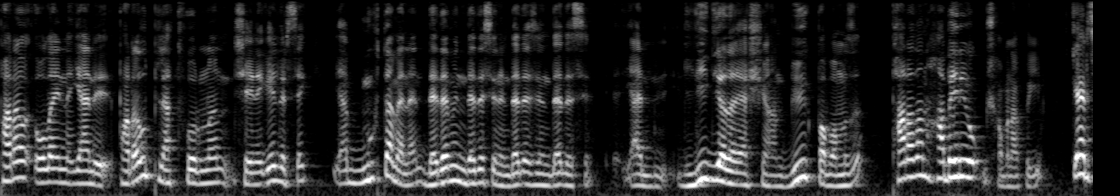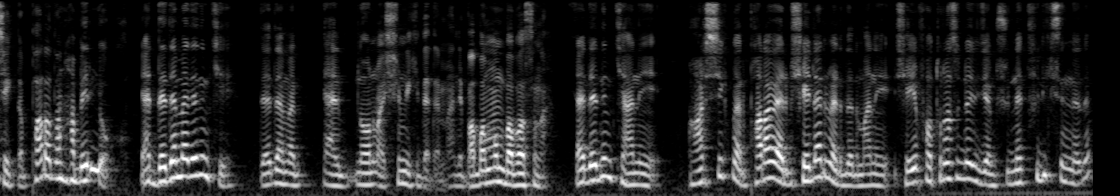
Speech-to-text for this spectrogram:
para olayına yani paralı platformların şeyine gelirsek ya muhtemelen dedemin dedesinin dedesinin dedesi yani Lidya'da yaşayan büyük babamızın paradan haberi yokmuş amına koyayım. Gerçekten paradan haberi yok. Ya dedeme dedim ki dedeme yani normal şimdiki dedem hani babamın babasına. Ya dedim ki hani harçlık ver, para ver, bir şeyler ver dedim. Hani şeyi faturasını ödeyeceğim şu Netflix'in dedim.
